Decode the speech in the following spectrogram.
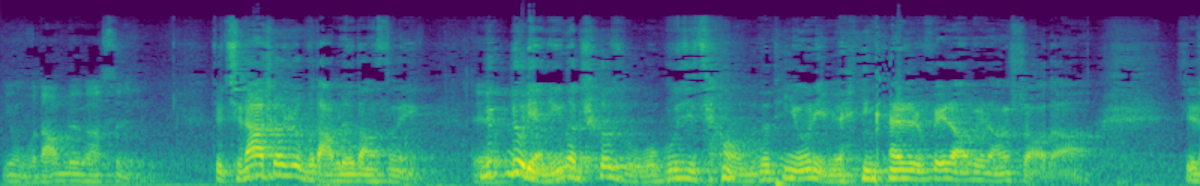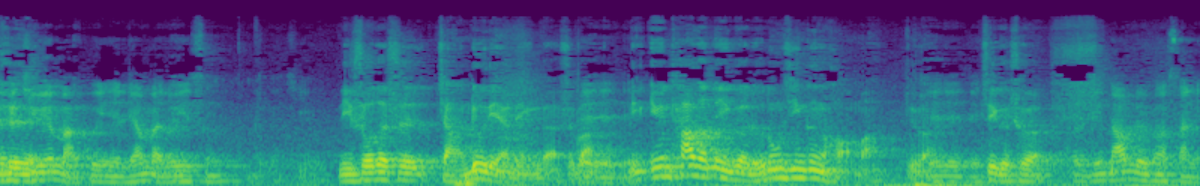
用五 W 杠四零。就其他车是五 W 杠四零，对六六点零的车主，我估计在我们的听友里面应该是非常非常少的啊。就是这个机油蛮贵的，两百多一升。你说的是讲六点零的是吧？因因为它的那个流动性更好嘛，对吧？对对对这个车零 W 杠三零。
